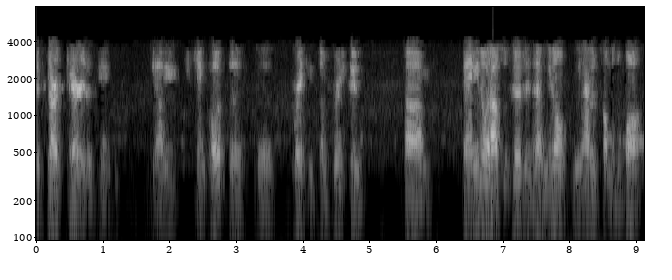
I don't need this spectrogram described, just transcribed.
six yards carry this game. You know, he, he came close to, to breaking some free too. Um, and you know what else is good is that we don't we haven't fumbled the ball.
